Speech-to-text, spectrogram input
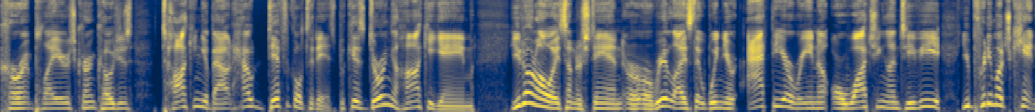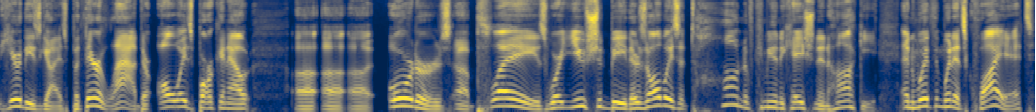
current players, current coaches talking about how difficult it is because during a hockey game, you don't always understand or, or, realize that when you're at the arena or watching on TV, you pretty much can't hear these guys, but they're loud. They're always barking out uh, uh, uh, orders, uh, plays, where you should be. There's always a ton of communication in hockey, and with when it's quiet,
